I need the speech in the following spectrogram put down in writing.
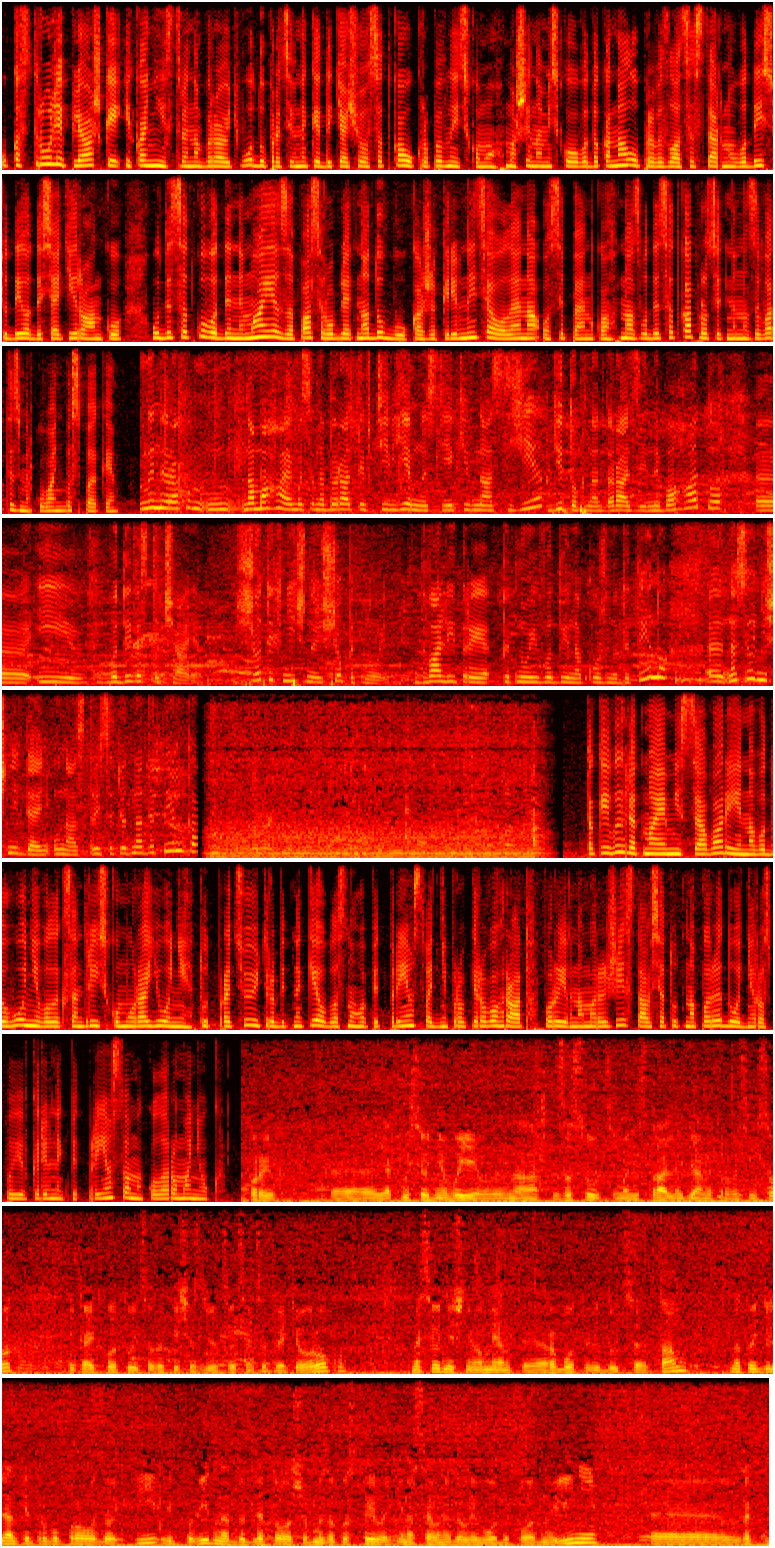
У каструлі, пляшки і каністри набирають воду працівники дитячого садка у Кропивницькому. Машина міського водоканалу привезла цистерну води сюди о 10 ранку. У дитсадку води немає, запас роблять на добу, каже керівниця Олена Осипенко. Назву дитсадка просить не називати з міркувань безпеки. Ми не раху... намагаємося набирати в ті в'ємності, які в нас є. Діток наразі небагато е, і води вистачає. Що технічної, що питної. Два літри питної води на кожну дитину. Е, На сьогоднішній день у нас 31 дитинка. Такий вигляд має місце аварії на водогоні в Олександрійському районі. Тут працюють робітники обласного підприємства Дніпро-Кіровоград. Порив на мережі стався тут напередодні, розповів керівник підприємства Микола Романюк. порив, е, як ми сьогодні виявили на засувці магістральний діаметр 800, яка експлуатується вже 1973 року. На сьогоднішній момент е, роботи ведуться там, на той ділянці трубопроводу, і відповідно для того, щоб ми запустили і населення дали воду по одній лінії, е,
